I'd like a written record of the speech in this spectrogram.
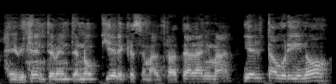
evidentemente no quiere que se maltrate al animal y el taurino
